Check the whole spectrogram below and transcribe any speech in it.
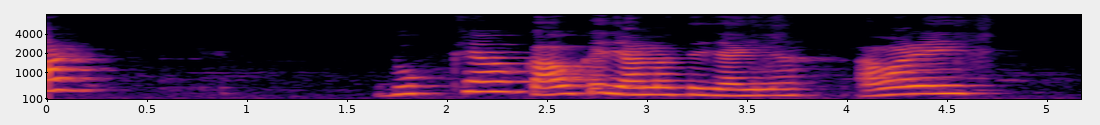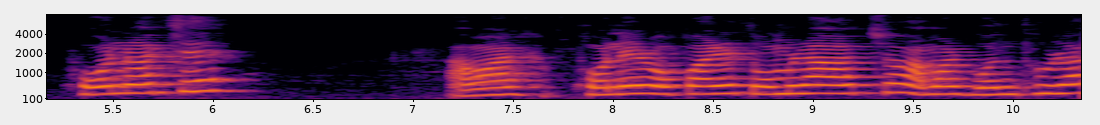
আর দুঃখেও কাউকে জানাতে যাই না। আমার এই ফোন আছে, আমার ফোনের ওপারে তোমরা আছো, আমার বন্ধুরা।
